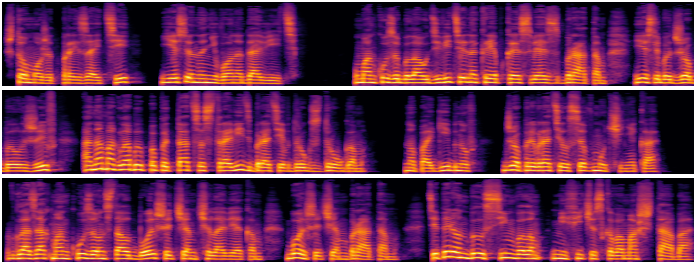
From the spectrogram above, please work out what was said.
что может произойти, если на него надавить. У Манкуза была удивительно крепкая связь с братом. Если бы Джо был жив, она могла бы попытаться стравить братьев друг с другом. Но погибнув, Джо превратился в мученика. В глазах Манкуза он стал больше, чем человеком, больше, чем братом. Теперь он был символом мифического масштаба.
